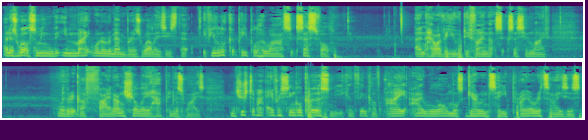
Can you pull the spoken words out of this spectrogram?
And as well, something that you might want to remember as well is, is that if you look at people who are successful, and however you define that success in life, whether it be financially, happiness wise, just about every single person you can think of, I, I will almost guarantee prioritises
